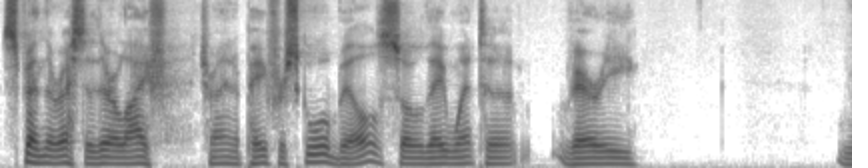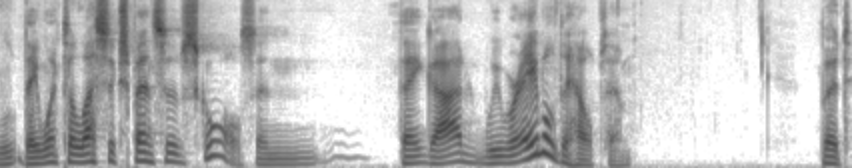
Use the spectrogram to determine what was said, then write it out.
spend the rest of their life trying to pay for school bills. So they went to very, they went to less expensive schools. And thank God we were able to help them. But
